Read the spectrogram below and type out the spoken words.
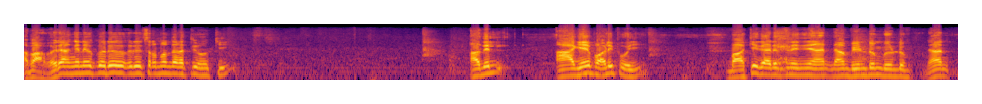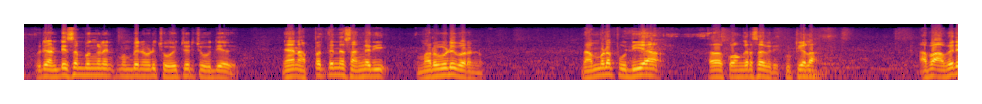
അപ്പോൾ അവരങ്ങനെയൊക്കെ ഒരു ഒരു ശ്രമം നടത്തി നോക്കി. അതിൽ ആകെ പാളിപ്പോയി. ബാക്കി കാര്യത്തിന് ഞാൻ ഞാൻ വീണ്ടും വീണ്ടും ഞാൻ ഒരു രണ്ട് ദിവസം മുമ്പ് എന്നോട് ചോദിച്ചൊരു ചോദ്യം അത്. ഞാൻ അപ്പം തന്നെ സംഗതി മറുപടി പറഞ്ഞു. നമ്മുടെ പുതിയ കോൺഗ്രസ് അവർ കുട്ടികളാണ് അപ്പോൾ അവർ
